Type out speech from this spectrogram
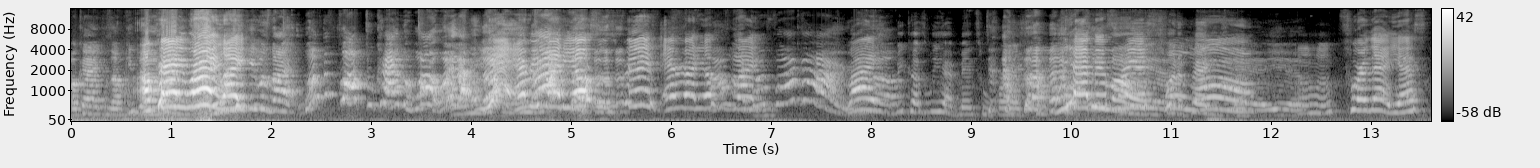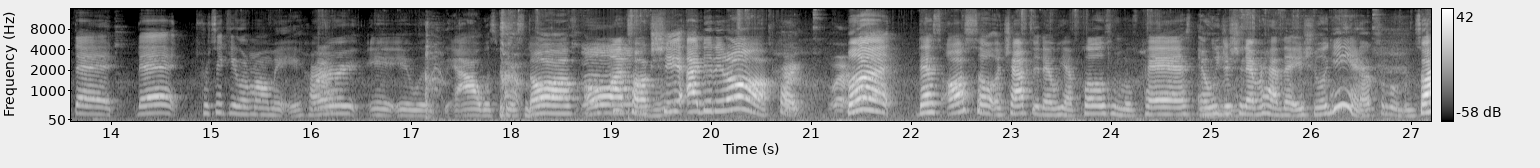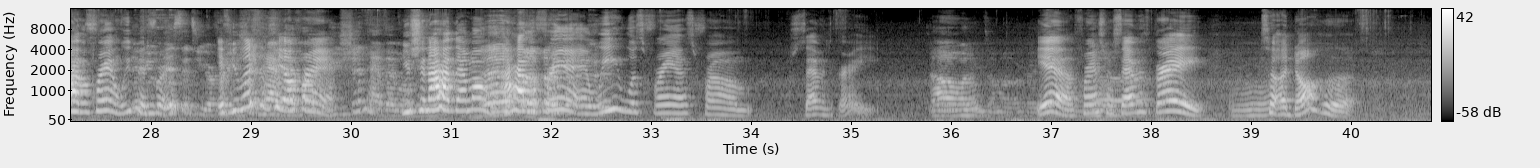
okay, because I'm keeping. Okay, right, like- he was like, what the fuck do Kayla want? Wait a minute. yeah. Everybody else was pissed. Everybody else I'm like, like, the fuck her. you like, know? because we have been too friends. we have been Yeah. friends For the too long. Yeah, yeah. Mhm. For that, yes, that that particular moment, it hurt. It, it was. I was pissed off. Oh, I talk shit. I did it all. Right. Right. But that's also a chapter that we have closed. We moved past, and we just should never have that issue again. Absolutely. So I have a friend. We've if been you friends. listen to your If friend, you listen to your that moment. friend, you shouldn't have that moment. You should not have that moment. I have a friend, and we was friends from seventh grade. Oh, I know what you're talking about. Okay. Yeah, friends from seventh grade Mhm. to adulthood.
